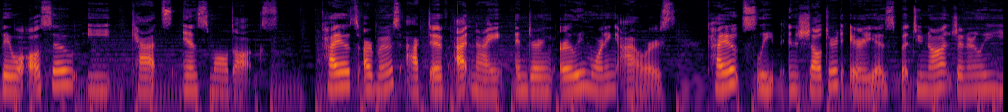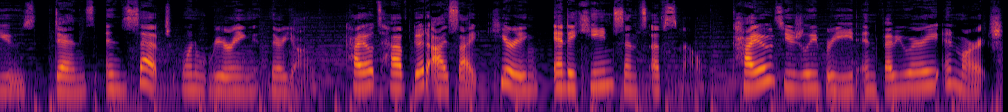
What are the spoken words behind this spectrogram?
they will also eat cats and small dogs. Coyotes are most active at night and during early morning hours. Coyotes sleep in sheltered areas but do not generally use dens except when rearing their young. Coyotes have good eyesight, hearing, and a keen sense of smell. Coyotes usually breed in February and March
